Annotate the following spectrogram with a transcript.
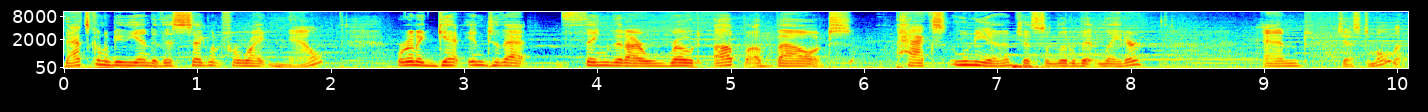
that's going to be the end of this segment for right now. We're going to get into that thing that I wrote up about Pax Unia just a little bit later. And just a moment.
